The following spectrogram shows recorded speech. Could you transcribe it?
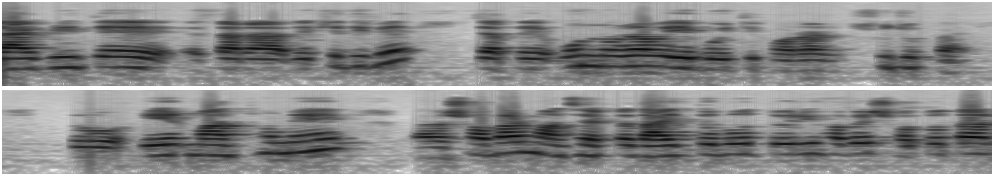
লাইব্রেরিতে তারা রেখে দিবে যাতে অন্যরাও এই বইটি পড়ার সুযোগ পায়। তো এর মাধ্যমে সবার মাঝে একটা দায়িত্ববোধ তৈরি হবে, সততার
